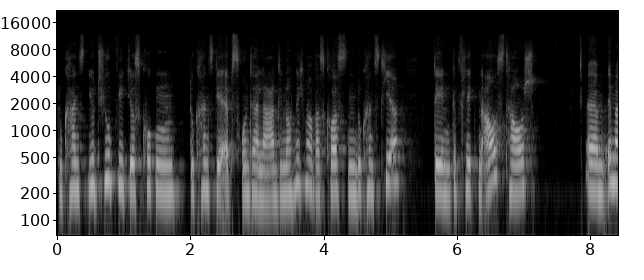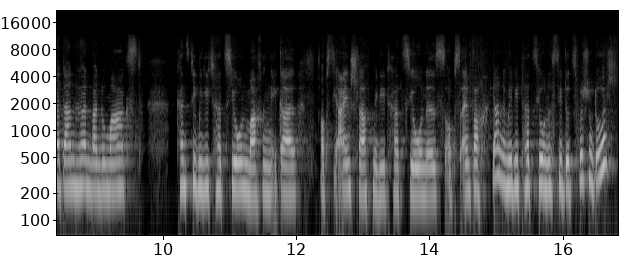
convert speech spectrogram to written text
Du kannst YouTube-Videos gucken, du kannst die Apps runterladen, die noch nicht mal was kosten. Du kannst hier den gepflegten Austausch ähm, immer dann hören, wann du magst. Kannst die Meditation machen, egal ob es die Einschlafmeditation ist, ob es einfach ja eine Meditation ist, die du zwischendurch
